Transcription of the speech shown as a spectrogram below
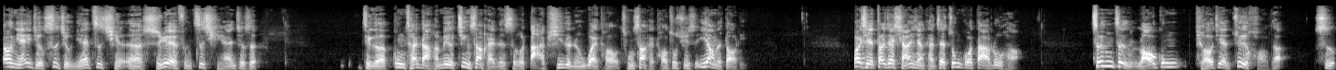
当年一九四九年之前，呃，十月份之前，就是这个共产党还没有进上海的时候，大批的人外逃，从上海逃出去是一样的道理。而且大家想一想看，在中国大陆哈，真正劳工条件最好的是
